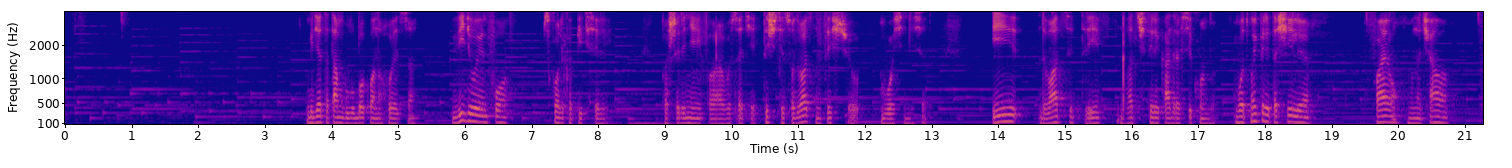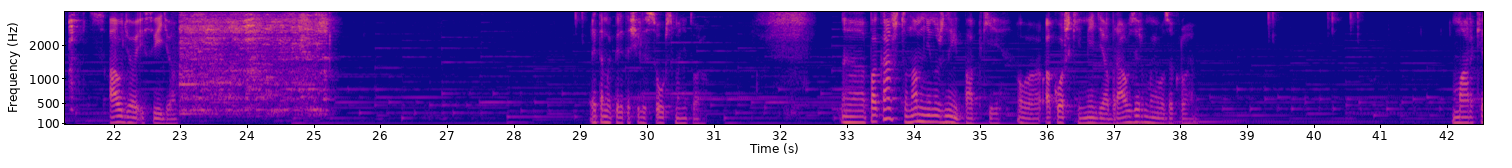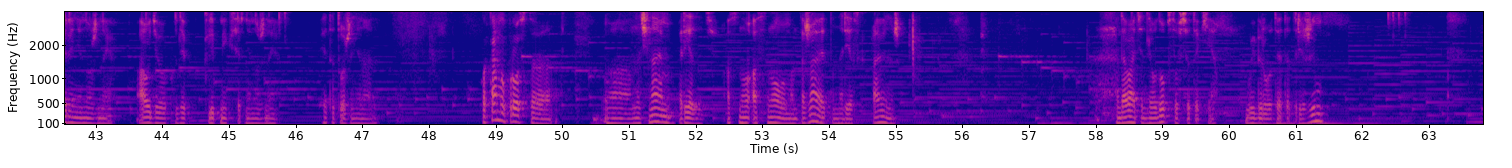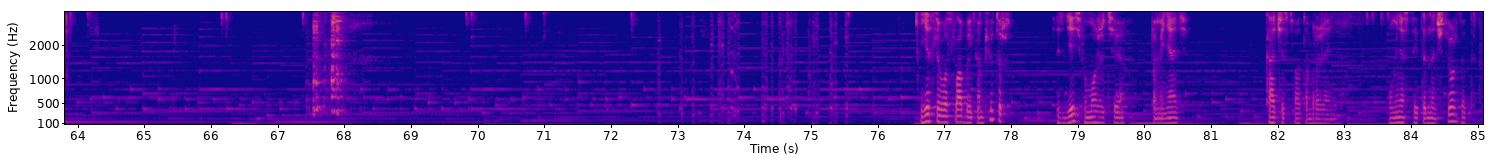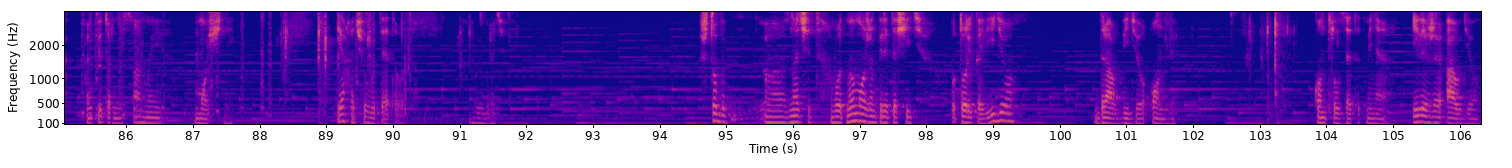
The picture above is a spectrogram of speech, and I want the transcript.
Где-то там глубоко находится видеоинфо, сколько пикселей по ширине и по высоте 1920 на 1080 и 23 24 кадра в секунду вот мы перетащили файл в начало с аудио и с видео. Это мы перетащили с source монитора. Э, пока что нам не нужны папки, о, окошки медиа браузер, мы его закроем. Маркеры не нужны, аудио клип миксер не нужны, это тоже не надо. Пока мы просто э, начинаем резать. Основ, основа монтажа это нарезка, правильно же? Давайте для удобства все-таки выберу вот этот режим. Если у вас слабый компьютер, Здесь вы можете поменять качество отображения. У меня стоит 1 четвертая, так компьютер не самый мощный. Я хочу вот это вот выбрать. Чтобы, а, значит, вот мы можем перетащить только видео, draw video only. Ctrl-Z отменяю. Или же аудио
